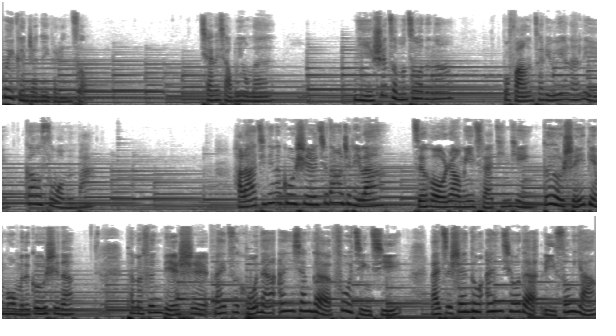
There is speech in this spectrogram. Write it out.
会跟着那个人走。亲爱的小朋友们，你是怎么做的呢？不妨在留言栏里告诉我们吧。好啦，今天的故事就到这里啦。最后，让我们一起来听听都有谁点播我们的故事呢？他们分别是来自湖南安乡的傅锦旗，来自山东安丘的李松阳，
